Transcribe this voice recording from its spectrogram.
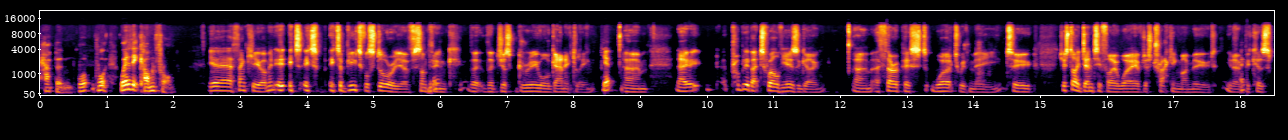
happen? What, what where did it come from? Yeah, thank you. I mean, it, it's it's it's a beautiful story of something yeah. that that just grew organically. Yep. Um, now, probably about twelve years ago, um, a therapist worked with me to just identify a way of just tracking my mood. You know, okay. because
